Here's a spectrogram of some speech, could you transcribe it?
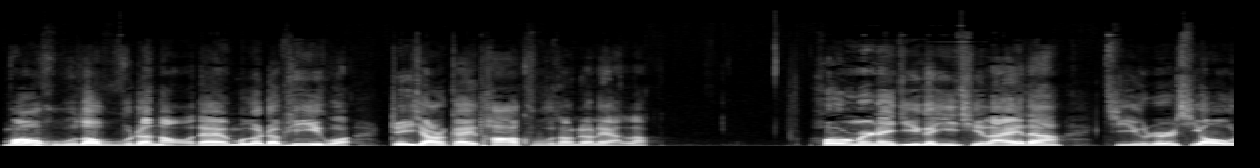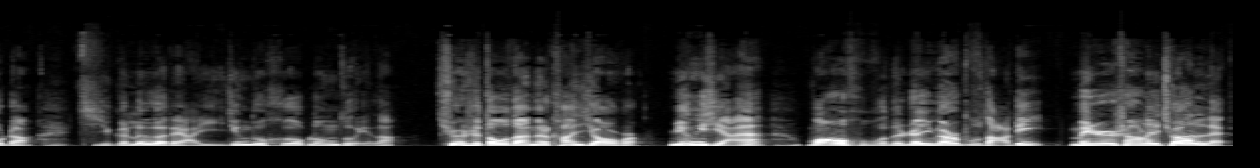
王虎子捂着脑袋，摸着屁股，这下该他哭丧着脸了。后面那几个一起来的几个人笑着，几个乐的呀，已经都合不拢嘴了，却是都在那看笑话。明显王虎子人缘不咋地，没人上来劝来。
